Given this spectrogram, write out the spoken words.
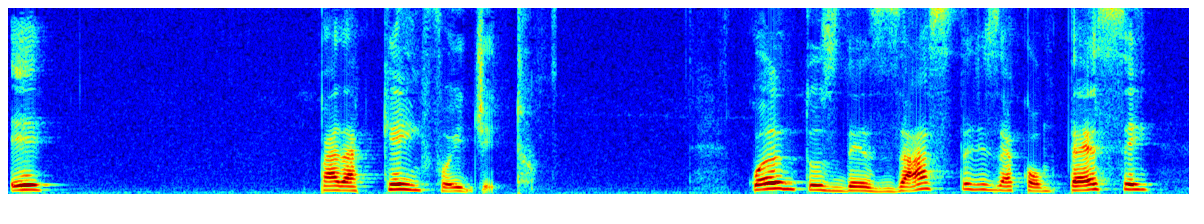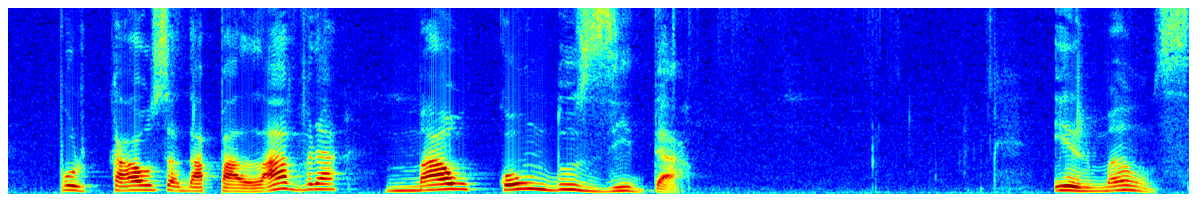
e para quem foi dito. Quantos desastres acontecem por causa da palavra mal conduzida. Irmãos,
